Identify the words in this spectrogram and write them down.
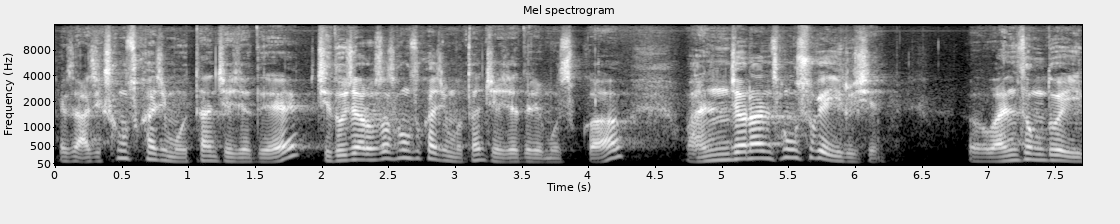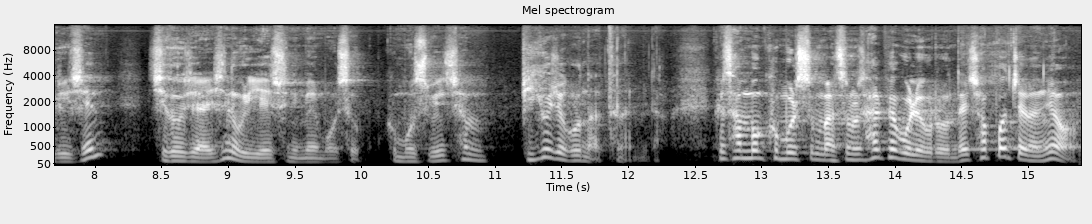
그래서 아직 성숙하지 못한 제자들의 지도자로서 성숙하지 못한 제자들의 모습과 완전한 성숙에 이르신 어, 완성도에 이르신 지도자이신 우리 예수님의 모습 그 모습이 참 비교적으로 나타납니다. 그래서 한번 그 말씀 말씀을 살펴보려고 그러는데 첫 번째는요.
